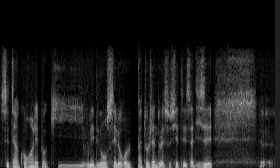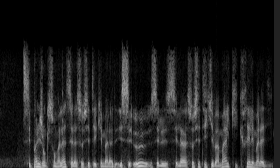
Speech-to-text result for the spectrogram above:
C'était un courant à l'époque qui voulait dénoncer le rôle pathogène de la société. Ça disait c'est pas les gens qui sont malades, c'est la société qui est malade. Et c'est eux, c'est la société qui va mal qui crée les maladies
